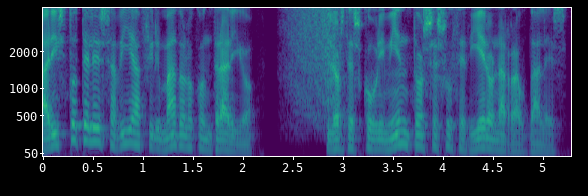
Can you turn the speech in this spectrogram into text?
Aristóteles había afirmado lo contrario. Los descubrimientos se sucedieron a raudales.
